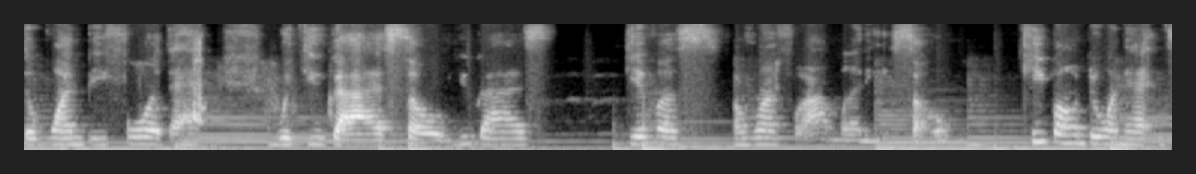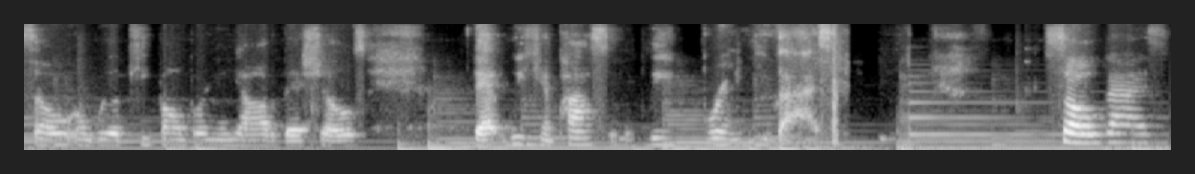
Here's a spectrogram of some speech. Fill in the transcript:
the one before that with you guys. So you guys give us a run for our money. So keep on doing that. And so and we'll keep on bringing y'all the best shows that we can possibly bring you guys. So guys,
